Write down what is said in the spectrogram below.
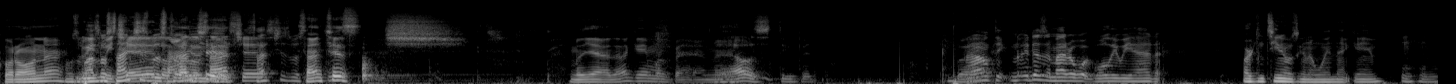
Corona, Osvaldo Luis Sanchez Michel, was Osvaldo Sanchez. Sanchez. Sanchez was Sanchez. Shh. But yeah, that game was bad, Yeah, man. that was stupid. But But I don't think no, it doesn't matter what goalie we had. Argentina was gonna win that game. mhm.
